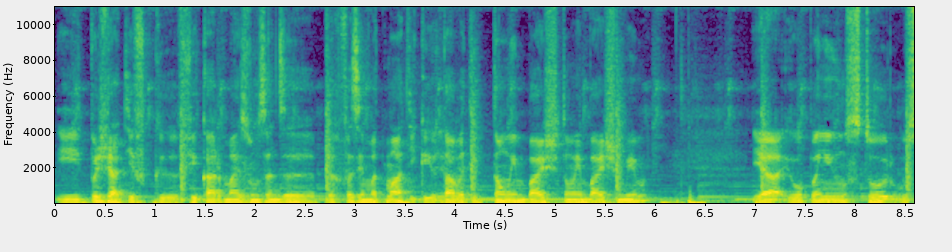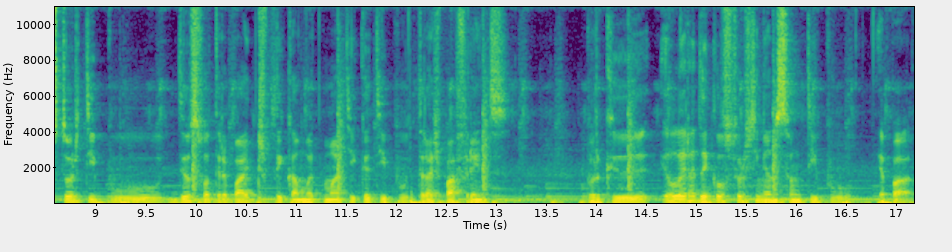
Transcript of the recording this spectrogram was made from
e depois já tive que ficar mais uns anos a, para refazer matemática e eu estava tipo tão em baixo, tão em baixo mesmo. Yeah, eu apanhei um setor, o setor tipo deu-se ao trabalho de explicar matemática tipo de trás para a frente. Porque ele era daqueles setores que tinha noção de tipo, epá,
